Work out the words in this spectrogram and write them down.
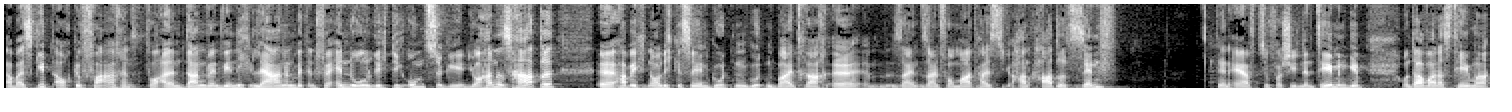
Aber es gibt auch Gefahren, vor allem dann, wenn wir nicht lernen, mit den Veränderungen richtig umzugehen. Johannes Hartl äh, habe ich neulich gesehen, guten, guten Beitrag. Äh, sein, sein Format heißt Hartels Senf, den er zu verschiedenen Themen gibt. Und da war das Thema,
